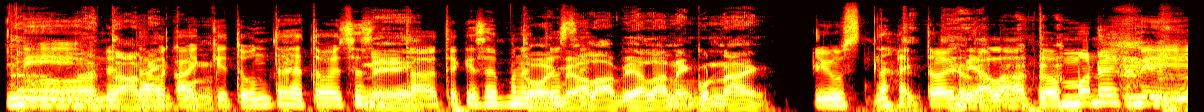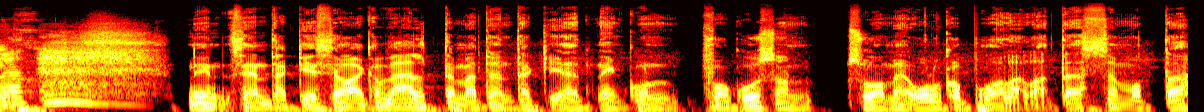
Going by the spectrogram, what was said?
Tää, niin, on, täällä niin kuin, kaikki tuntee toisensa. Niin, tämä on toimiala tosi, vielä niin kuin näin. Just näin, toimiala on tuommoinen niin niin sen takia se on aika välttämätöntäkin, että niin kun fokus on Suomen ulkopuolella tässä, mutta,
